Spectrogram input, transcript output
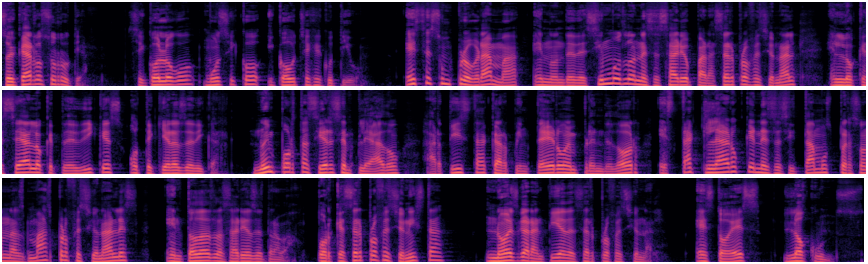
Soy Carlos Urrutia, psicólogo, músico y coach ejecutivo. Este es un programa en donde decimos lo necesario para ser profesional en lo que sea lo que te dediques o te quieras dedicar. No importa si eres empleado, artista, carpintero, emprendedor, está claro que necesitamos personas más profesionales en todas las áreas de trabajo. Porque ser profesionista no es garantía de ser profesional. Esto es Locuns.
